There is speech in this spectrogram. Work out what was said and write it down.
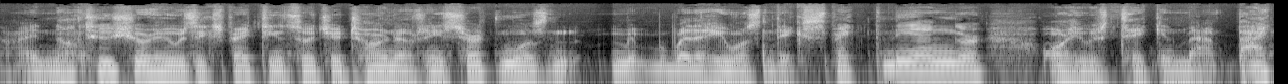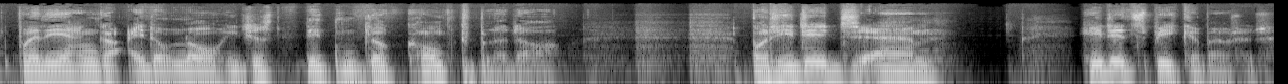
I'm not too sure he was expecting such a turnout. He certainly wasn't, whether he wasn't expecting the anger or he was taken back by the anger, I don't know. He just didn't look comfortable at all. But he did. Um, he did speak about it.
